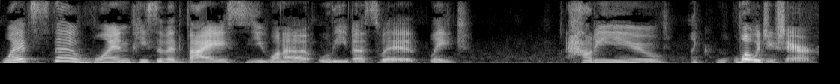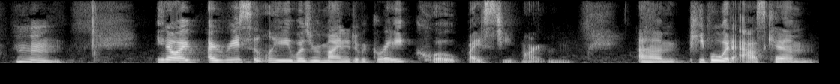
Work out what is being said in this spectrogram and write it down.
what's the one piece of advice you want to leave us with? Like, how do you, like, what would you share? Hmm. You know, I, I recently was reminded of a great quote by Steve Martin. Um, people would ask him,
